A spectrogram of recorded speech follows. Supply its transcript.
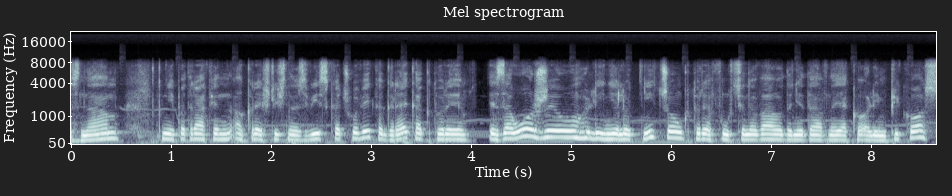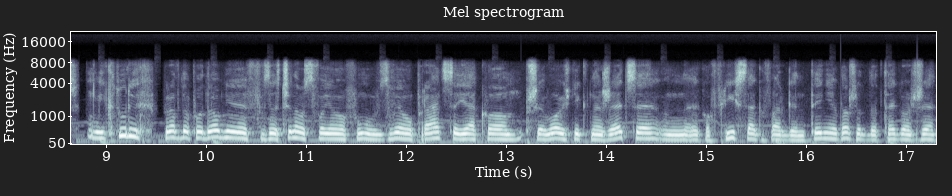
znam. Nie potrafię określić nazwiska człowieka Greka, który założył linię lotniczą, która funkcjonowała do niedawna jako Olympikos i których prawdopodobnie zaczynał swoją, swoją pracę jako przewoźnik na rzece, jako flisak w Argentynie. Doszedł do tego, że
